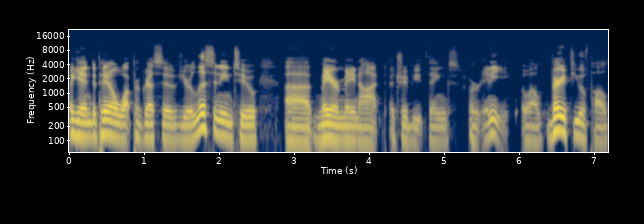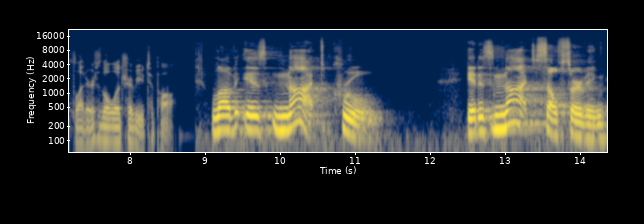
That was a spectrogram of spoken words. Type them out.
again, depending on what progressive you're listening to, uh, may or may not attribute things or any, well, very few of Paul's letters they'll attribute to Paul. Love is not cruel. It is not self serving.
